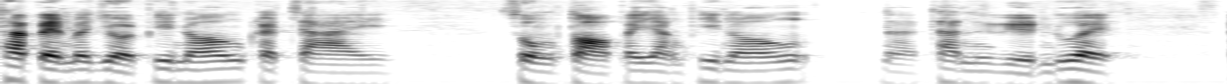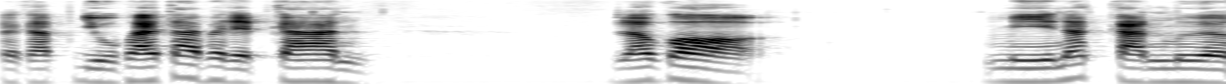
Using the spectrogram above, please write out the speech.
ถ้าเป็นประโยชน์พี่น้องกระจายส่งต่อไปยังพี่น้องนะท่านอื่นๆด้วยนะครับอยู่ภายใต้เผด็จการ แล้วก็มีนักการเมือง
